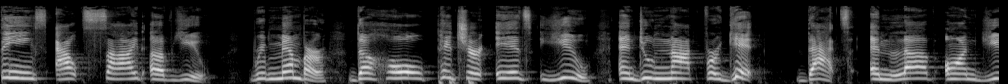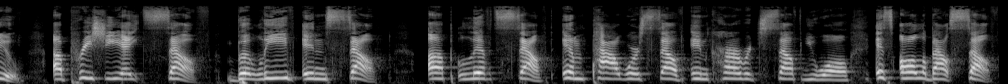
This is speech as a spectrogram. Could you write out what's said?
things outside of you. Remember, the whole picture is you. And do not forget that and love on you. Appreciate self. Believe in self. Uplift self, empower self, encourage self, you all. It's all about self.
